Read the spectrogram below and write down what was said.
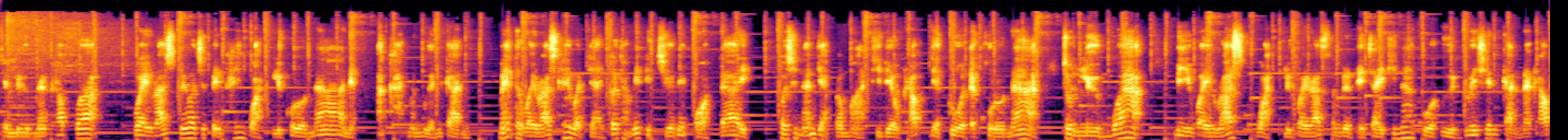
อย่าลืมนะครับว่าไวรัสไม่ว่าจะเป็นไข้หวัดหรือโคโรนาเนี่ยอาการมันเหมือนกัน แม้แต่ไวรัสไข้หวัดใหญ่ก็ทำให้ติดเชื้อในปอดได้ เพราะฉะนั้นอย่าประมาททีเดียวครับ อย่ากลัวแต่โคโรนาจนลืมว่ามีไวรัสหวัด หรือไวรัสทางเดินหายใจที่น่ากลัวอื่นด้วยเช่นกันนะครับ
